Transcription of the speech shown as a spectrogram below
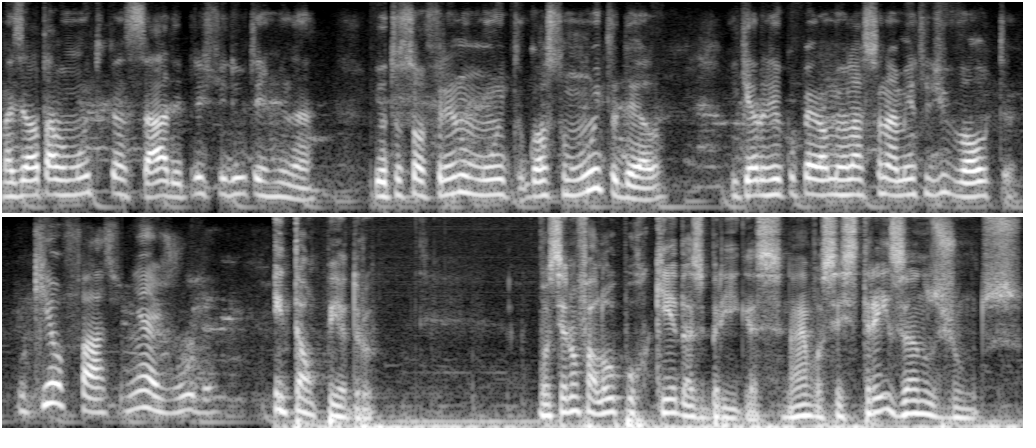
mas ela estava muito cansada e preferiu terminar. E eu estou sofrendo muito, gosto muito dela e quero recuperar o meu relacionamento de volta. O que eu faço? Me ajuda. Então, Pedro, você não falou o porquê das brigas, né? Vocês três anos juntos,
